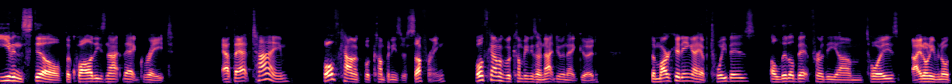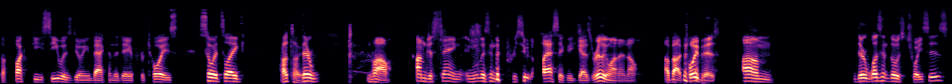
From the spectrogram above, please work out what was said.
even still, the quality's not that great. At that time, both comic book companies are suffering. Both comic book companies are not doing that good. The marketing, I have Toy Biz a little bit for the um, toys. I don't even know what the fuck DC was doing back in the day for toys. So it's like I'll tell you. they're wow. I'm just saying, and listen to Pursuit of Plastic if you guys really want to know about Toy Biz. Um, there wasn't those choices,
